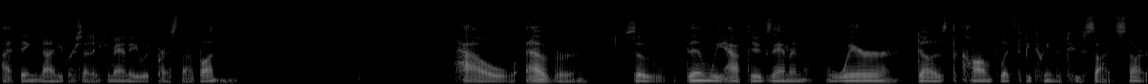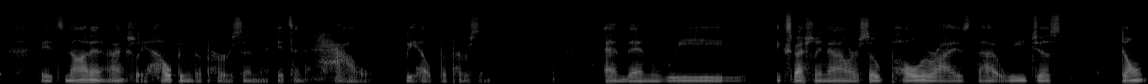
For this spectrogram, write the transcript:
I think 90% of humanity would press that button. However, so then we have to examine where does the conflict between the two sides start. It's not in actually helping the person, it's in how we help the person. And then we especially now, are so polarized that we just don't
